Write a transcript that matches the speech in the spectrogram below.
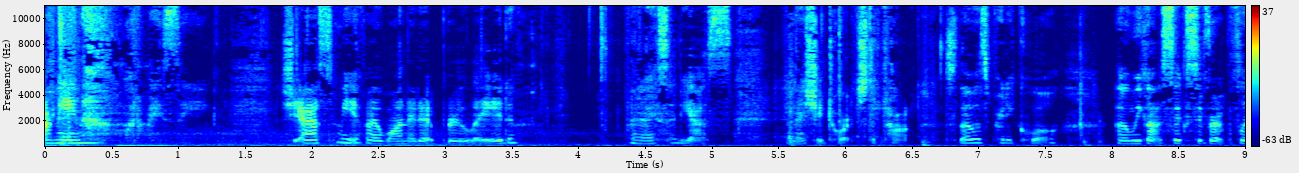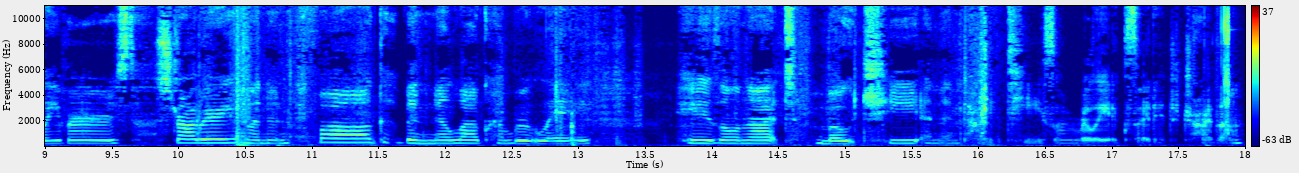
I mean, what am I saying? She asked me if I wanted it bruleed, and I said yes. And then she torched the top. So that was pretty cool. Um, we got six different flavors. Strawberry, London fog, vanilla, creme brulee, hazelnut, mochi, and then Thai tea. So I'm really excited to try them.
